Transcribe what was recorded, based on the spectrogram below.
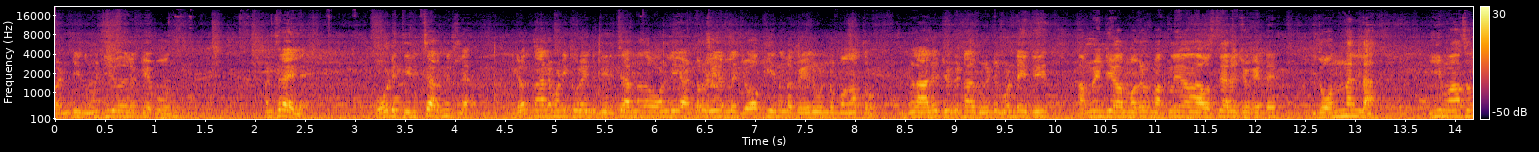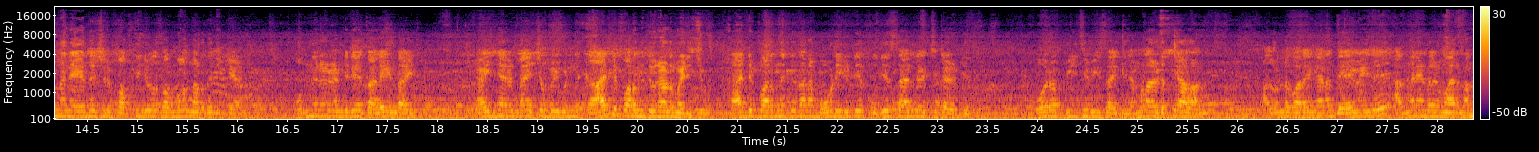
വണ്ടി നൂറ്റി ഇരുപതിലൊക്കെയാണ് പോകുന്നത്. മനസ്സിലായില്ലേ? ഓടി തിരിച്ചറിഞ്ഞിട്ടില്ല. ഇരുപത്തിനാല് മണിക്കൂർ കഴിഞ്ഞ് തിരിച്ചറിഞ്ഞത് ഓൺലി അണ്ടർവിയറിലെ ജോക്കി എന്നുള്ള പേര് കൊണ്ട് മാത്രം. നിങ്ങൾ ആലോചിക്കട്ടെ ആ വീട്ടിൽ കൊണ്ടുപോയിട്ട് അമ്മേന്റെ ആ മകൾ മക്കളെ ആ അവസ്ഥ ആലോചിക്കട്ടെ ഇതൊന്നല്ല ഈ മാസം തന്നെ ഏകദേശം ഒരു പത്ത് ഇരുപത് സംഭവം നടന്നിരിക്കുകയാണ്. ഒന്നിനോ രണ്ടിനോ തലയുണ്ടായിട്ട് കഴിഞ്ഞ രണ്ടാഴ്ച മുമ്പ് ഇവിടുന്ന് കാറ്റ് പറഞ്ഞിട്ട് ഒരാൾ മരിച്ചു. കാറ്റ് പറഞ്ഞിട്ട് തന്നെ ബോഡി കിട്ടിയ പുതിയ സ്റ്റാൻഡിൽ വെച്ചിട്ടാണ് കിട്ടിയത്. ഓരോ പീസ് പീസായിട്ട് നമ്മൾ എടുത്ത ആളാണ്. അതുകൊണ്ട് പറയും കാരണം ദയവേത് അങ്ങനെയുള്ള ഒരു മരണം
